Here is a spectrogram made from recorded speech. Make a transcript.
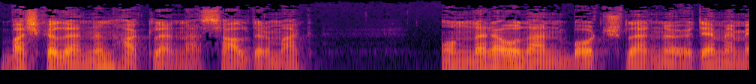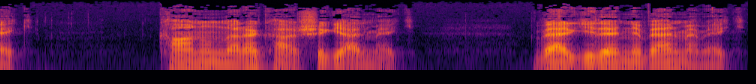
başkalarının haklarına saldırmak, onlara olan borçlarını ödememek, kanunlara karşı gelmek, vergilerini vermemek,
